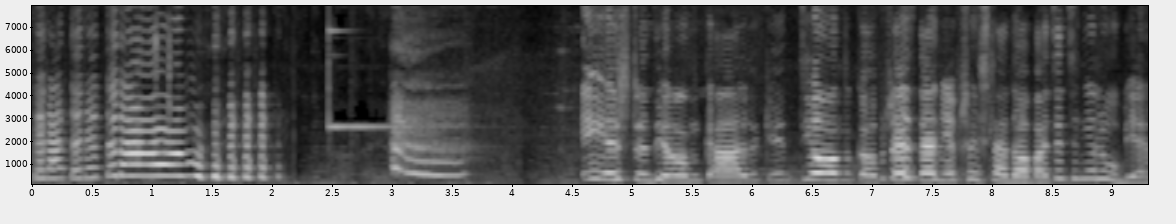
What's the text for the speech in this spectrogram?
Tara, tara, taram! I jeszcze Dionka, takie Dionko, przestań mnie prześladować, ja cię nie lubię.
